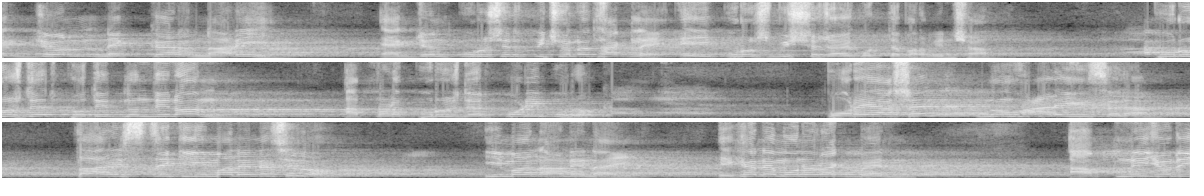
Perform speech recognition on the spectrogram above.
একজন নেককার নারী একজন পুরুষের পিছনে থাকলে এই পুরুষ বিশ্ব জয় করতে পারবেন সাল পুরুষদের প্রতিদ্বন্দ্বী নন, আপনারা পুরুষদের পরিপূরক। পরে আসেন নূহ আলী ইসলাম তার স্ত্রী কি ইমান এনেছিল? ইমান আনে নাই। এখানে মনে রাখবেন, আপনি যদি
